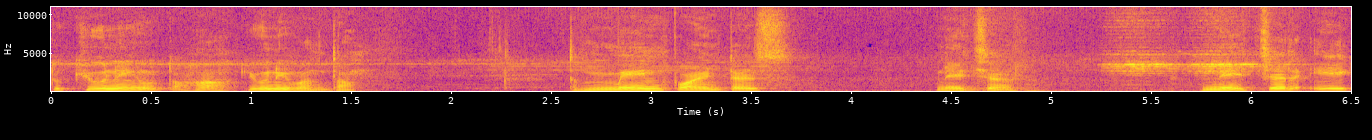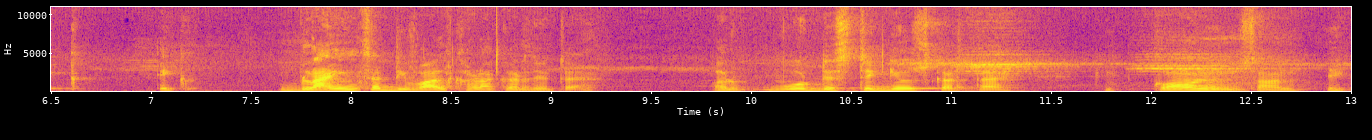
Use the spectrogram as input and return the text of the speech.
तो क्यों नहीं होता? हाँ क्यों नहीं बनता? The main point is nature nature एक एक ब्लाइंड सा दीवार खड़ा कर देता है और वो डिस्टिग्यूज करता है कि कौन इंसान एक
